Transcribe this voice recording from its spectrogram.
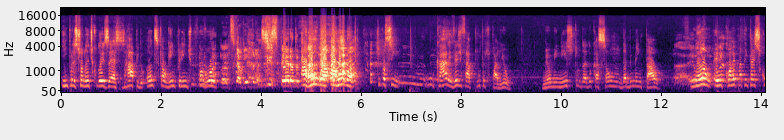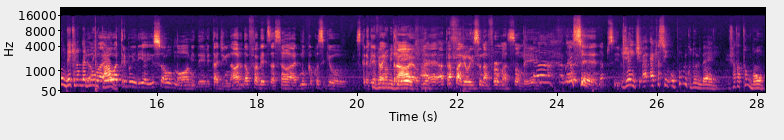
Impressionante com dois S. Rápido, antes que alguém printe, por favor. Antes que alguém prenda. Desespero do cara. Arruma, arruma. Tipo assim, o cara, em vez de falar, puta que pariu, Meu ministro da educação débil mental. Ah, eu- não, eu- ele eu- corre pra tentar esconder que ele é Eu, mental. eu atribuiria isso ao nome dele, tadinho. Na hora da alfabetização, nunca conseguiu escrever Escreveu o nome entrar. direito, é, atrapalhou isso na formação dele. Ah, agora Deve sim. ser, não é possível. Gente, é, é que assim, o público do MBL já tá tão bom.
